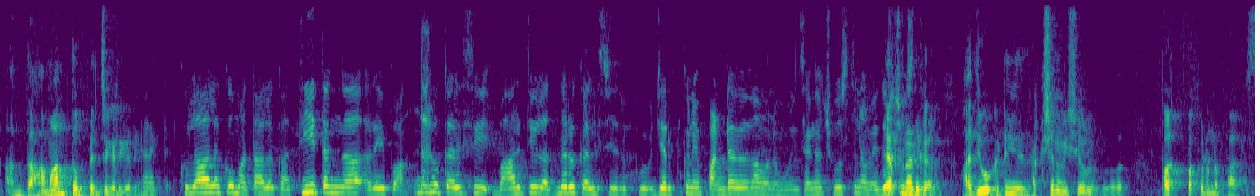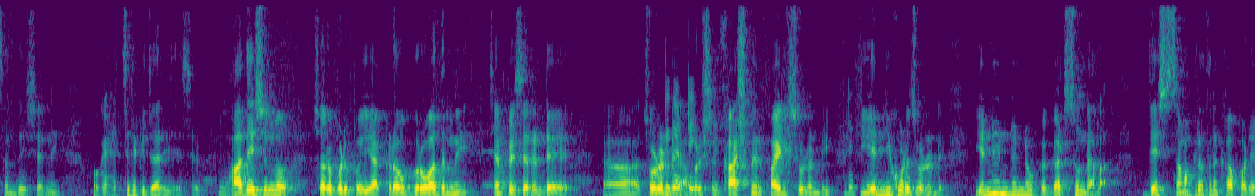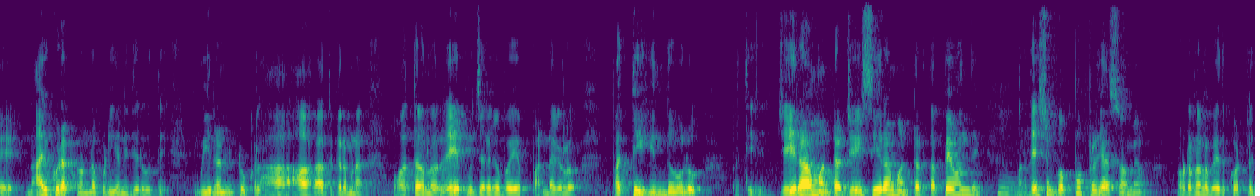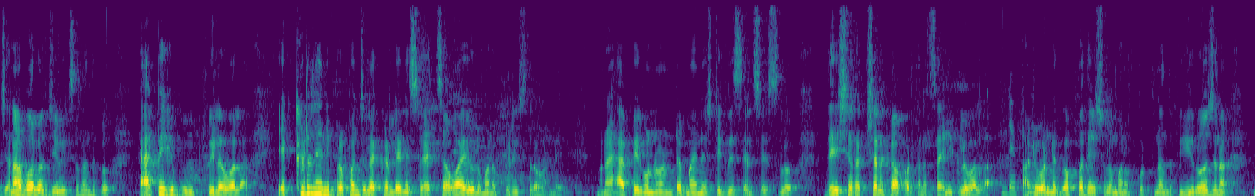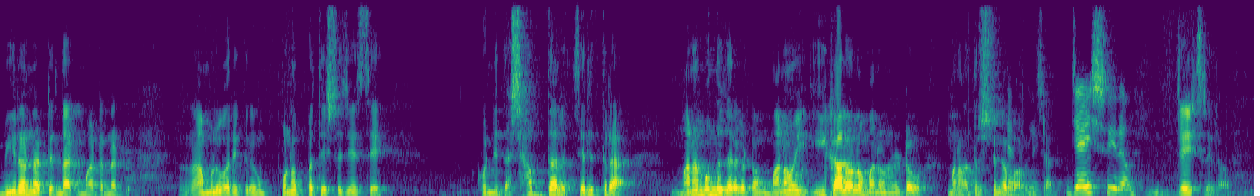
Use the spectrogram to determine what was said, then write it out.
అంత అమాంతం పెంచగలిగాడు కరెక్ట్ కులాలకు మతాలకు అతీతంగా రేపు అందరూ కలిసి భారతీయులు అందరూ కలిసి జరుపు జరుపుకునే పండగగా మనం నిజంగా చూస్తున్నాం డెఫినెట్గా అది ఒకటి రక్షణ విషయంలో పక్కనున్న పాకిస్తాన్ దేశాన్ని ఒక హెచ్చరిక జారీ చేశాడు. ఆ దేశంలో చొరపడిపోయి అక్కడ ఉగ్రవాదుల్ని చంపేశారంటే చూడండి ఆపరేషన్ కాశ్మీర్ ఫైల్స్ చూడండి ఇవన్నీ కూడా చూడండి. ఇవన్నీ ఏంటంటే ఒక గట్స్ ఉండాలా. దేశ సమగ్రతను కాపాడే నాయకుడు అక్కడ ఉన్నప్పుడు ఇవన్నీ జరుగుతాయి. మీరన్నట్టు ఒక ఆహ్లాదకరమైన వాతావరణంలో రేపు జరగబోయే పండగలో ప్రతి హిందువులు ప్రతి జయరామ్ అంటారు జై శ్రీరామ్ అంటారు తప్పే ఉంది మన దేశం గొప్ప ప్రజాస్వామ్యం. నూట నలభై ఐదు కోట్ల జనాభాలో జీవించినందుకు హ్యాపీగా ఫీల్ అవ్వాలా? ఎక్కడ లేని ప్రపంచంలో ఎక్కడ లేని స్వేచ్ఛ వాయువులు మనం పీలుస్తున్నామండి మనం హ్యాపీగా ఉన్నామంటే మైనస్ డిగ్రీ సెల్సియస్లో దేశ రక్షణ కాపాడుతున్న సైనికుల వల్ల. అటువంటి గొప్ప దేశంలో మనం పుట్టినందుకు ఈ రోజున మీరన్నట్టు ఇందాక మాట అన్నట్టు రాముల వారి విగ్రహం పునఃప్రతిష్ఠ చేసే కొన్ని దశాబ్దాల చరిత్ర మన ముందు జరగటం మనం ఈ కాలంలో మనం ఉండటం మనం అదృష్టంగా భావించాలి. జై శ్రీరామ్. జై శ్రీరామ్.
